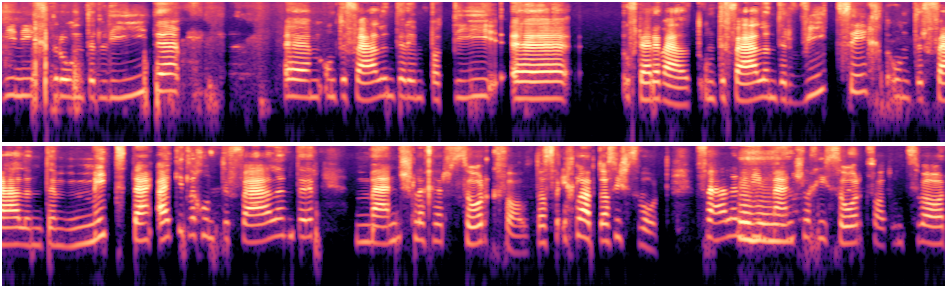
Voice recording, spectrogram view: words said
wie ich darunter leide, ähm, unter fehlender Empathie äh, auf dieser Welt, unter fehlender Weitsicht, unter fehlendem Mitdenken, eigentlich unter fehlender menschlicher Sorgfalt. Das, ich glaube, das ist das Wort. Fehlende mhm. menschliche Sorgfalt. Und zwar,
